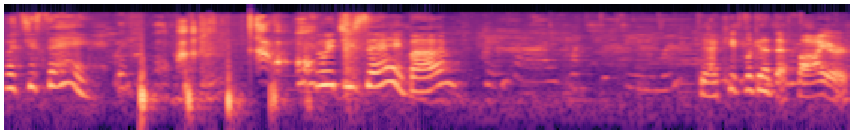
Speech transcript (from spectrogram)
What'd you say? What'd you say, bud? Yeah, I keep looking at that fire.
